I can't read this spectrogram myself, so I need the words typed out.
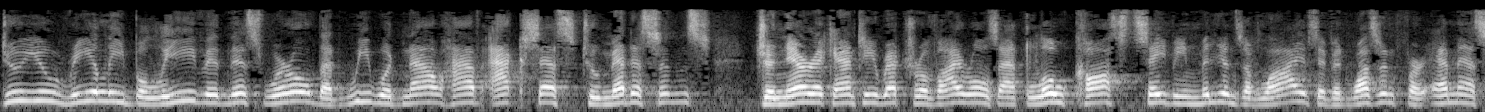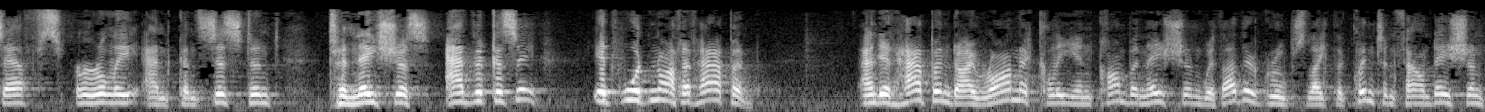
Do you really believe in this world that we would now have access to medicines, generic antiretrovirals at low cost, saving millions of lives if it wasn't for MSF's early and consistent, tenacious advocacy? It would not have happened. And it happened ironically in combination with other groups like the Clinton Foundation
